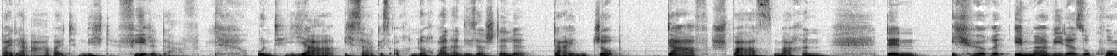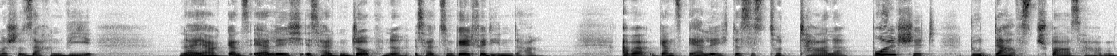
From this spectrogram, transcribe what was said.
bei der Arbeit nicht fehlen darf. Und ja, ich sage es auch nochmal an dieser Stelle, dein Job darf Spaß machen, denn ich höre immer wieder so komische Sachen wie, naja, ganz ehrlich, ist halt ein Job, ne? Ist halt zum Geldverdienen da. Aber ganz ehrlich, das ist totaler Bullshit. Du darfst Spaß haben.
